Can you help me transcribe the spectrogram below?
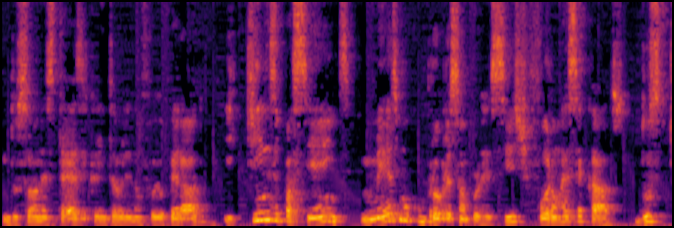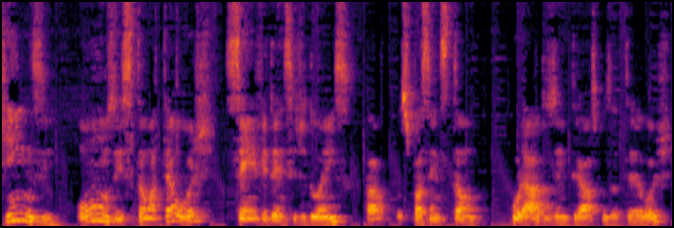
indução anestésica, então ele não foi operado. E 15 pacientes, mesmo com progressão por resist, foram ressecados. Dos 15, 11 estão até hoje sem evidência de doença, tá? Os pacientes estão curados, entre aspas, até hoje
